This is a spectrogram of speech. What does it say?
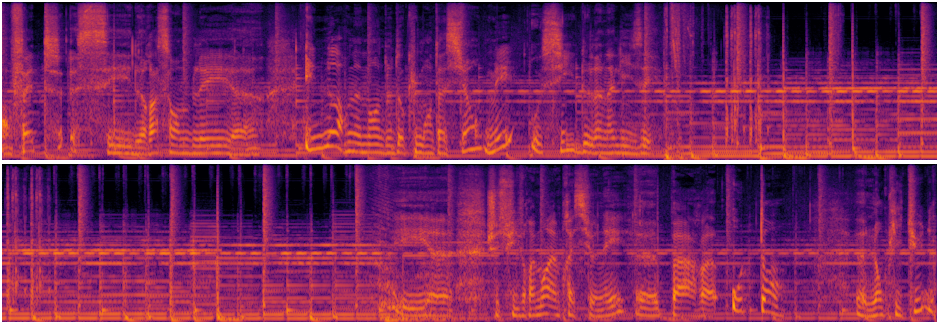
En fait, c'est de rassembler euh, énormément de documentation, mais aussi de l'analyser. Et euh, je suis vraiment impressionné par autant l'amplitude,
